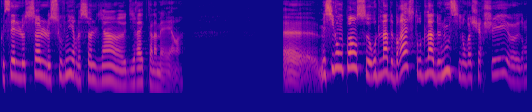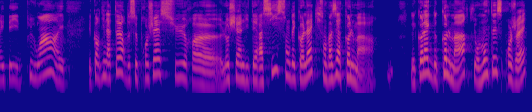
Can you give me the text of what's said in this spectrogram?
que c'est le seul souvenir, le seul lien direct à la mer. mais si l'on pense au-delà de Brest, au-delà de nous, si l'on va chercher dans les pays plus loin, les coordinateurs de ce projet sur l'Ocean Literacy sont des collègues qui sont basés à Colmar. Des collègues de Colmar qui ont monté ce projet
